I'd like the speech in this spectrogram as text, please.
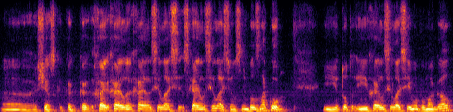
сейчас э, как, как Хайла, Хайла Силаси, с Хайла Силаси, он с ним был знаком. И, тот, и Хайла Силаси ему помогал.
